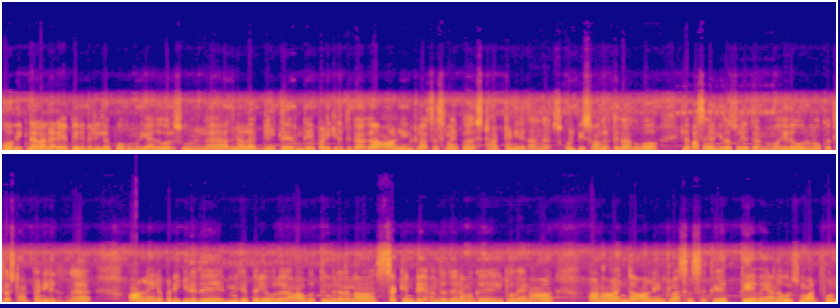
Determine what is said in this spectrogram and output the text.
கோவிட்னால நிறைய பேர் வெளியில் போக முடியாத ஒரு சூழ்நிலை. அதனால வீட்டில் இருந்தே படிக்கிறதுக்காக ஆன்லைன் கிளாஸஸ்லாம் இப்போ ஸ்டார்ட் பண்ணியிருக்காங்க. ஸ்கூல் ஃபீஸ் வாங்குறதுக்காகவோ இல்லை பசங்களுக்கு ஏதோ சொல்லித்தரணுமோ ஏதோ ஒரு நோக்கத்தில் ஸ்டார்ட் பண்ணியிருக்காங்க. ஆன்லைனில் படிக்கிறது மிகப்பெரிய ஒரு ஆபத்துங்கிறதெல்லாம் செகண்டு அந்த இது நமக்கு இப்போ வேணாம். ஆனால் இந்த ஆன்லைன் கிளாஸஸுக்கு தேவையான ஒரு ஸ்மார்ட் ஃபோன்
